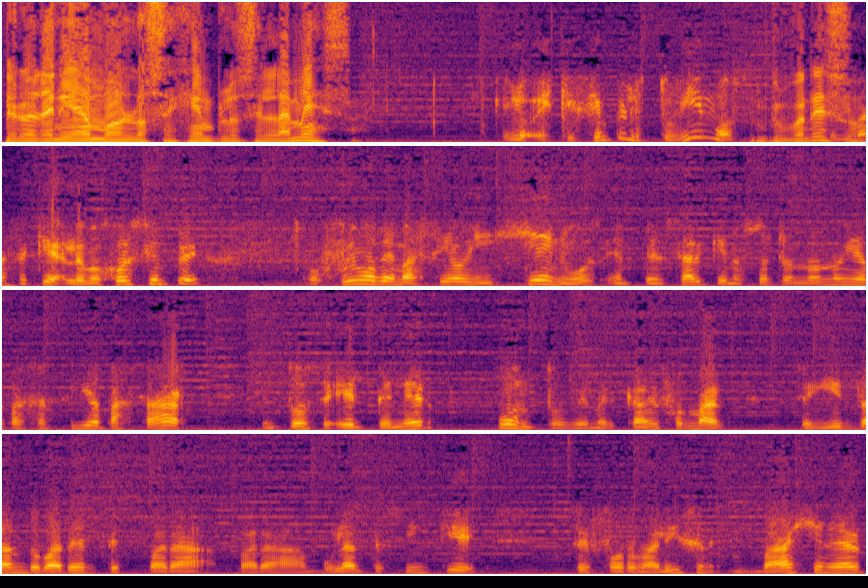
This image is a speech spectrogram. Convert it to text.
Pero teníamos los ejemplos en la mesa. es que siempre los tuvimos. Lo que pasa es que a lo mejor siempre o fuimos demasiado ingenuos en pensar que nosotros no nos iba a pasar, sí iba a pasar. Entonces, el tener puntos de mercado informal, seguir dando patentes para, para ambulantes sin que se formalicen, va a generar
